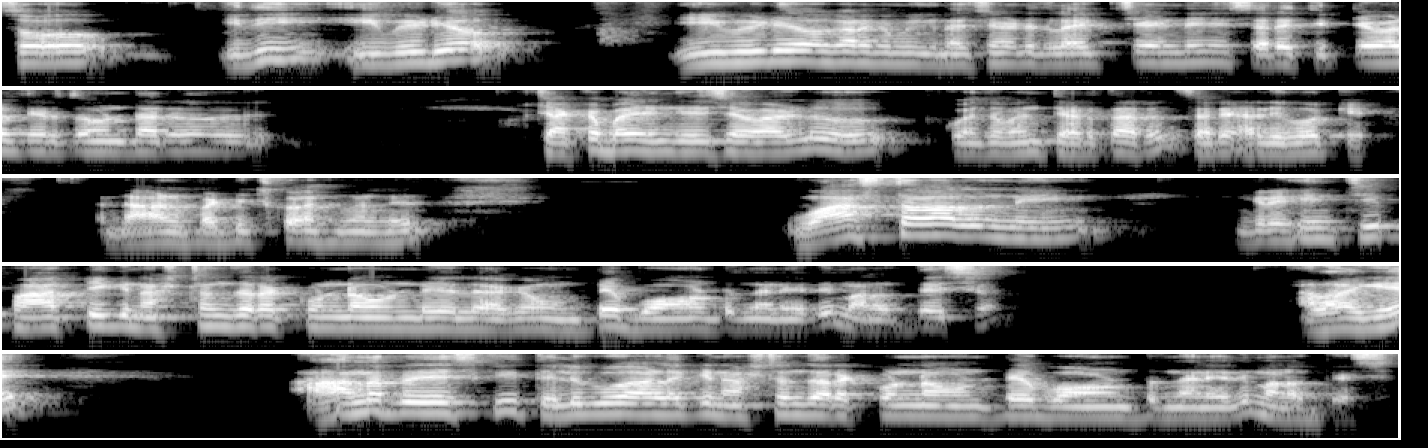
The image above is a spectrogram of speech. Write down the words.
సో ఇది ఈ వీడియో. ఈ వీడియో కనుక మీకు నచ్చినట్టు లైక్ చేయండి. సరే తిట్టేవాళ్ళు తిడుతూ ఉంటారు. చెక్క భయం చేసేవాళ్ళు కొంతమంది తిడతారు. సరే అది ఓకే. దాన్ని పట్టించుకోవాల్సిన లేదు. వాస్తవాలని గ్రహించి పార్టీకి నష్టం జరగకుండా ఉండేలాగా ఉంటే బాగుంటుంది అనేది మన ఉద్దేశం. అలాగే ఆంధ్రప్రదేశ్కి తెలుగు వాళ్ళకి నష్టం జరగకుండా ఉంటే బాగుంటుంది అనేది మన ఉద్దేశం.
